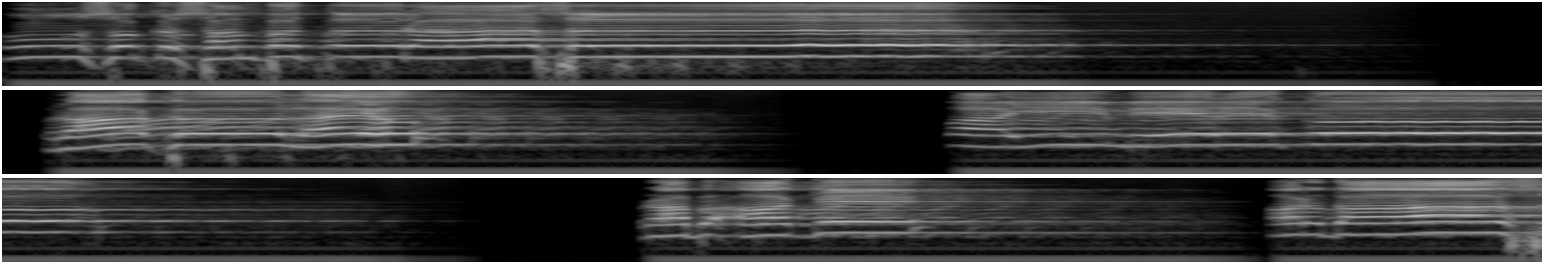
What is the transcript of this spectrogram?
ਤੂੰ ਸੁਖ ਸੰਪਤ ਰਾਸ। ਰਾਖ ਲੈਓ ਪ੍ਰਭ ਆਗੇ ਅਰਦਾਸ।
